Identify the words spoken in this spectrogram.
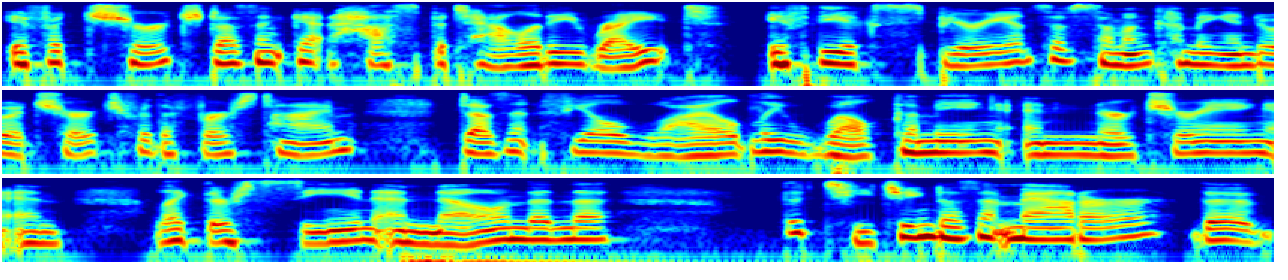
if a church doesn't get hospitality right, if the experience of someone coming into a church for the first time doesn't feel wildly welcoming and nurturing and like they're seen and known, then the the teaching doesn't matter. The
